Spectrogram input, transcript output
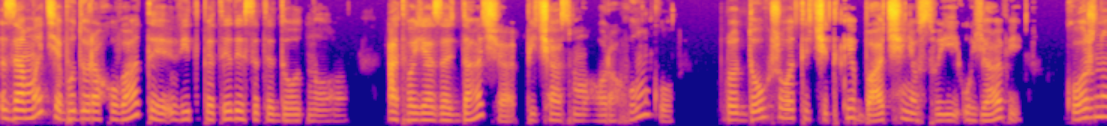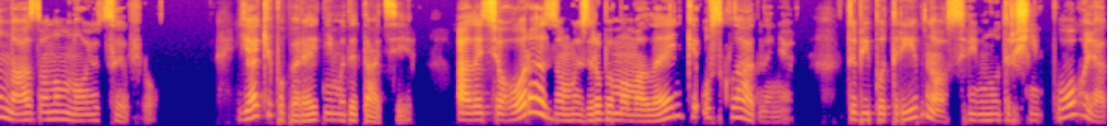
За мить я буду рахувати від 50 до 1, а твоя задача під час мого рахунку продовжувати чітке бачення в своїй уяві кожну названу мною цифру як і в попередній медитації. Але цього разу ми зробимо маленьке ускладнення. Тобі потрібно свій внутрішній погляд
